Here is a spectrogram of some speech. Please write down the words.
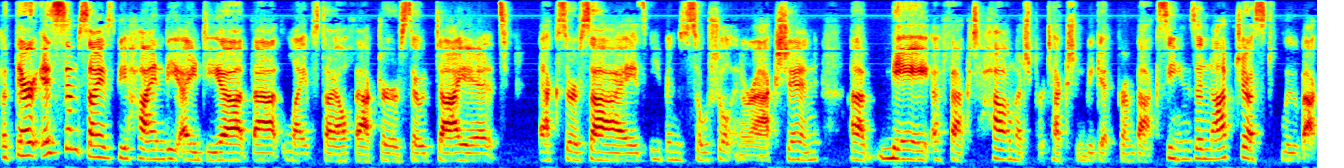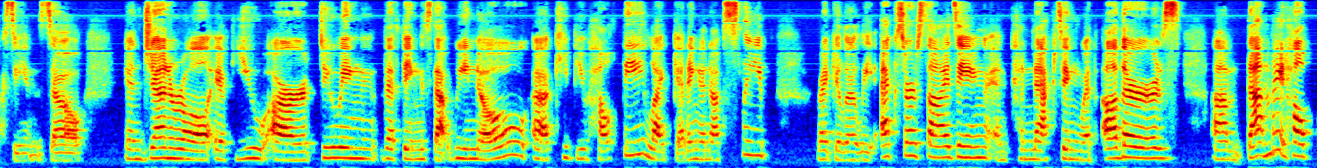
But there is some science behind the idea that lifestyle factors, so diet, exercise, even social interaction, uh, may affect how much protection we get from vaccines and not just flu vaccines. So, in general, if you are doing the things that we know uh, keep you healthy, like getting enough sleep, regularly exercising and connecting with others. Um, that might help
